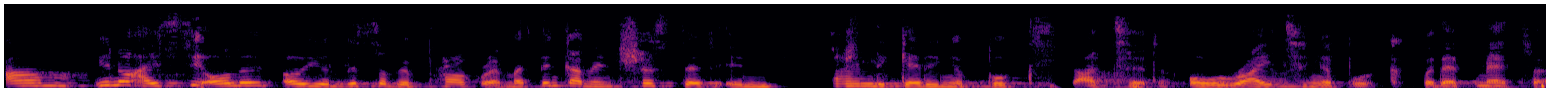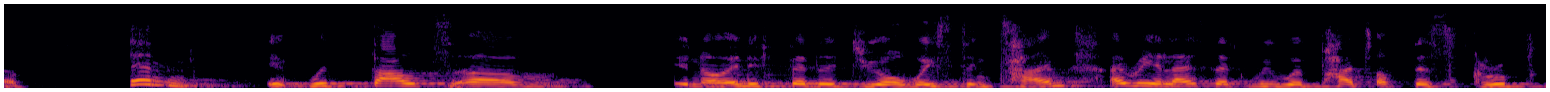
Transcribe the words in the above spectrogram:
um, you know, I see all, of, all your list of a program. I think I'm interested in finally getting a book started or writing a book for that matter. Then it, without, um, you know, any further ado or wasting time, I realized that we were part of this group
